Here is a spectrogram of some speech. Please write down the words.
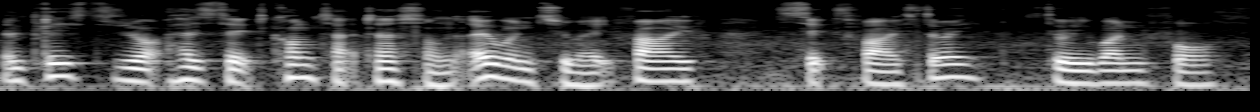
then please do not hesitate to contact us on 01285 653 314.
